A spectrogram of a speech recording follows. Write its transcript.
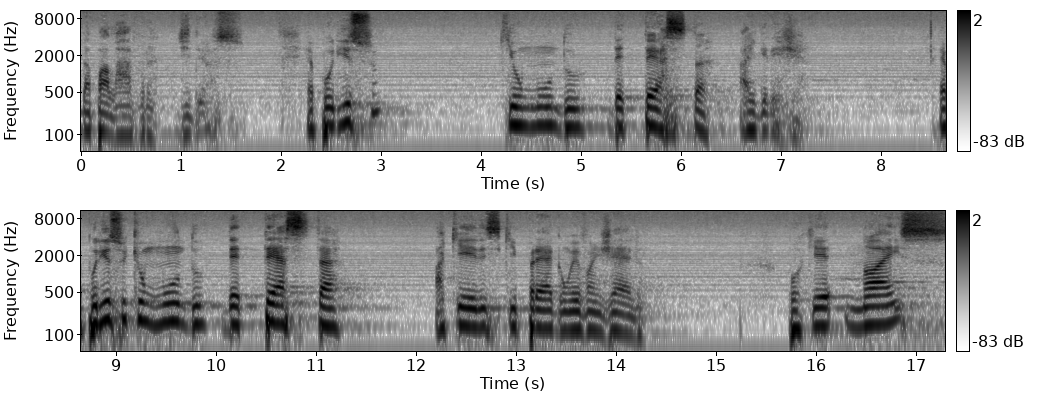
da palavra de Deus. É por isso que o mundo detesta a igreja. É por isso que o mundo detesta aqueles que pregam o evangelho. Porque nós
